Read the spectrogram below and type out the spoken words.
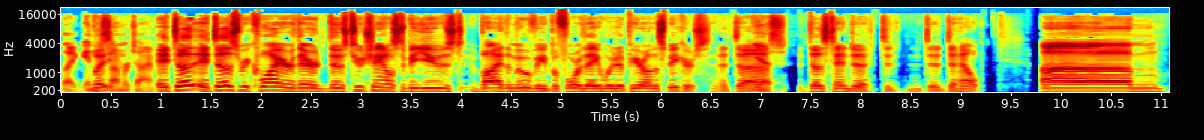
like in But the summertime. it does it does require their those two channels to be used by the movie before they would appear on the speakers. It uh, Yes. it does tend to to to, to help. Um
